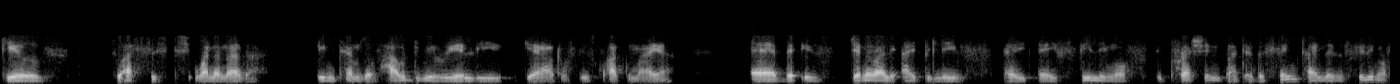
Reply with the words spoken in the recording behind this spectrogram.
skills, to assist one another in terms of how do we really get out of this quagmire. Uh, there is generally, I believe, a, a feeling of depression, but at the same time, there's a feeling of,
